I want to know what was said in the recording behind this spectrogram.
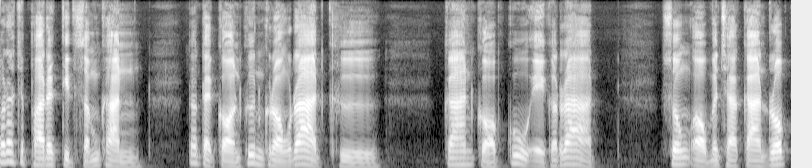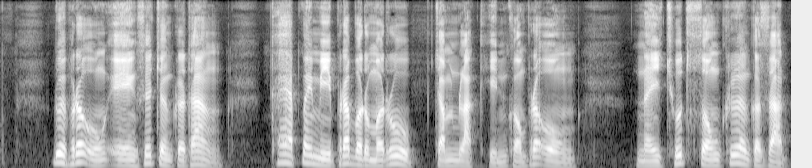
ระราชภารกิจสำคัญ ตั้งแต่ก่อนขึ้นครองราชคือ การกอบกู้เอกราช ทรงออกบัญชาการรบด้วยพระองค์เองเสียจนกระทั่ง แทบไม่มีพระบรมรูปจำหลักหินของพระองค์ ในชุดทรงเครื่องกษัตริย์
